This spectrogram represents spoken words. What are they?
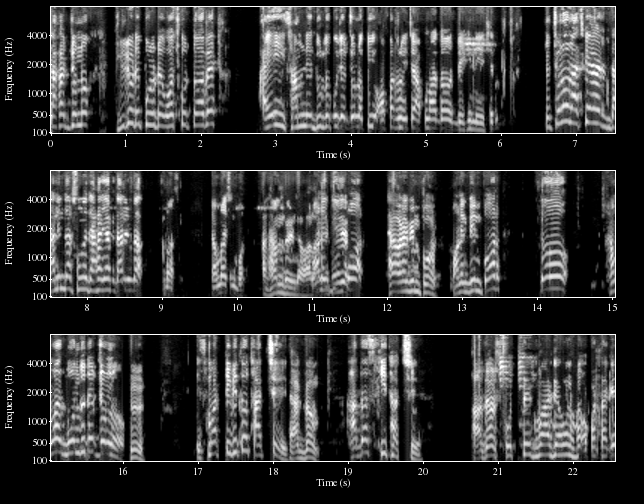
দেখার জন্য ভিডিওটা পুরোটা ওয়াচ করতে হবে। এই সামনে দুর্গাপূজার জন্য কি অফার রয়েছে আপনারা তো দেখে নিয়েছেন। তো চলুন আজকে ডালিমদার সঙ্গে দেখা যাক। ডালিমদা কেমন আছেন? বল? আলহামদুলিল্লাহ অনেকদিন পর। হ্যাঁ অনেকদিন পর। অনেকদিন পর। তো আমার বন্ধুদের জন্য হুম। স্মার্ট টিভি তো থাকছে। একদম। আদার্স কি থাকছে? আদার্স প্রত্যেকবার যেমন অফার থাকে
